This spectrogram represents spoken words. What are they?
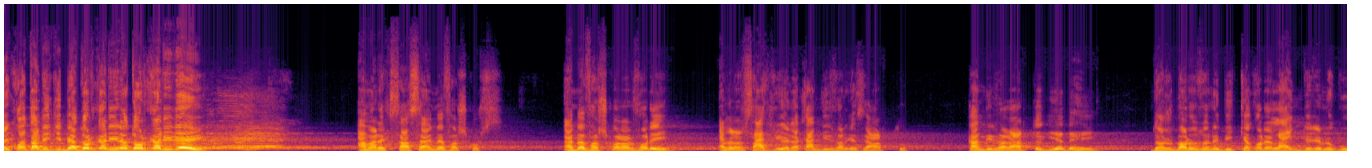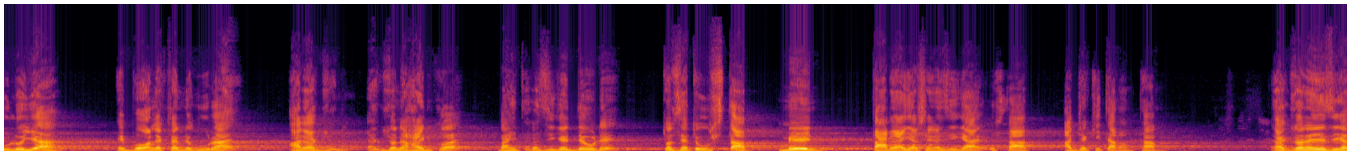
এই কথাটি কি বেদরকারি না দরকারি রে? আমার এক চাষা এম এ ফাঁস করছে। এম এ ফাঁস করার পরে এবার আর চাকরি হয় না কান্দির ভার গেছে আটত কান্দির ভার আটত গিয়ে দেখে দশ বারো জনে ভিক্ষা করে লাইন ধরে এমনি গু লইয়া এই বল একটা এমনি ঘুরায় আর একজন একজনে হাইট কয় বাহি তারা জিগের দিয়ে ওঠে তো যেহেতু উস্তাদ মেইন তারে আইয়া সেটা জিগায় উস্তাদ আর যে কী তা আনতাম? একজনে এই জিগা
